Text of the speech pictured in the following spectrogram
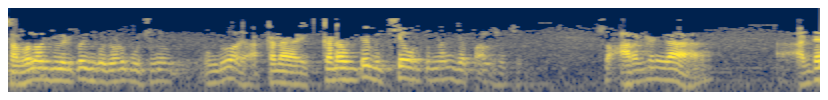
సభలోంచి వెళ్ళిపోయి ఇంకో చోట కూర్చుని ఉండు. అక్కడ ఇక్కడ ఉంటే మిథ్య ఉంటుందని చెప్పాల్సి వచ్చింది. సో ఆ రకంగా అంటే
